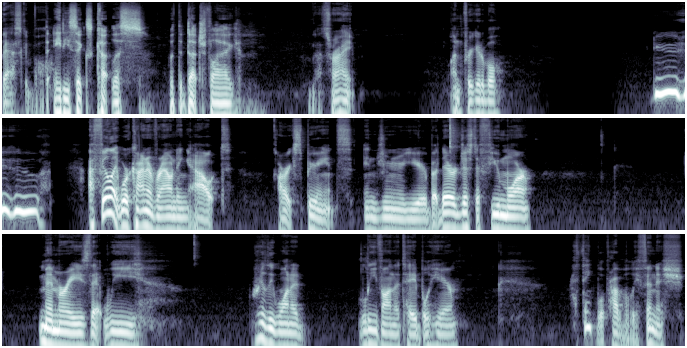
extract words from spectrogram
basketball. The 86 Cutlass with the Dutch flag. That's right. Unforgettable. I feel like we're kind of rounding out our experience in junior year, but there are just a few more memories that we really want to leave on the table here. I think we'll probably finish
